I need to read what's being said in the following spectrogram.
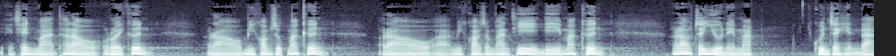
อย่างเช่นว่าถ้าเรารวยขึ้น เรามีความสุขมากขึ้น เรามีความสัมพันธ์ที่ดีมากขึ้น เราจะอยู่ในมรรคคุณจะเห็นได้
